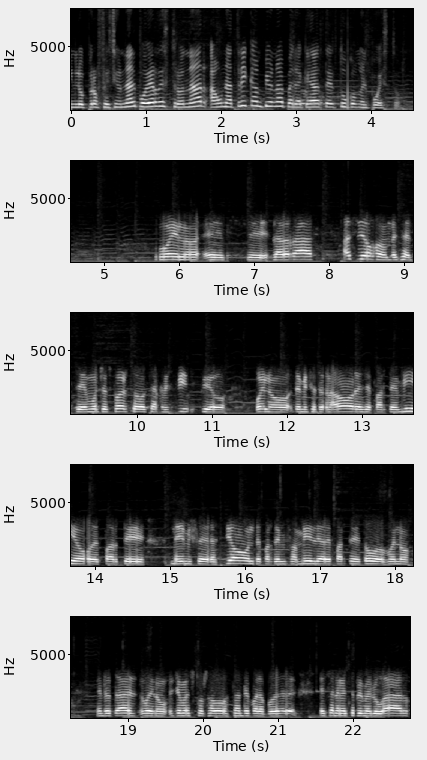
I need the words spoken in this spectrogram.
en lo profesional, poder destronar a una tricampeona para quedarte tú con el puesto? Bueno, este, la verdad ha sido mediante mucho esfuerzo, sacrificio, bueno, de mis entrenadores, de parte mío, de parte de mi federación, de parte de mi familia, de parte de todos. Bueno, en total, bueno, yo me he esforzado bastante para poder estar en este primer lugar.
